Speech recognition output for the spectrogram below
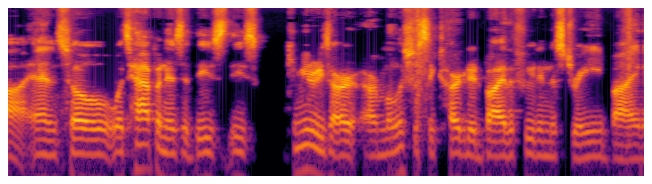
Uh, and so what's happened is that these these communities are are maliciously targeted by the food industry by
